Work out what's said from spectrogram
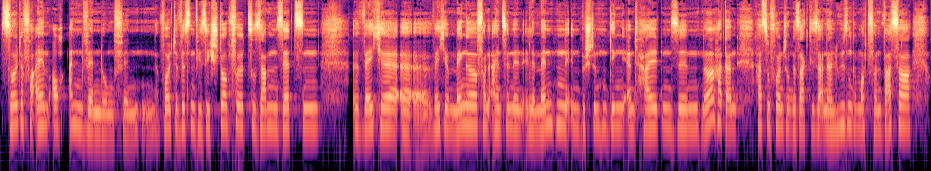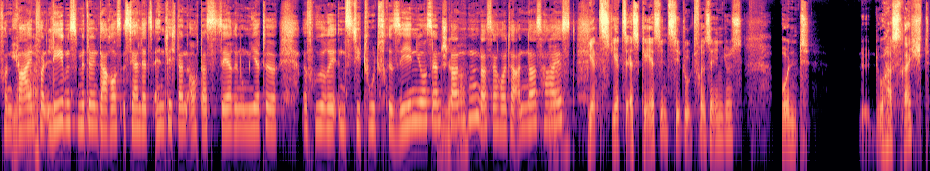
es sollte vor allem auch Anwendung finden. Er wollte wissen, wie sich Stoffe zusammensetzen, äh, welche, äh, welche Menge von einzelnen Elementen in bestimmten Dingen enthalten sind. Ne? Hat dann, hast du vorhin schon gesagt, diese Analysen gemacht von Wasser, von ja. Wein, von Lebensmitteln. Daraus ist ja letztendlich dann auch das sehr renommierte äh, frühere Institut Fresenius entstanden, ja. das ja heute anders heißt. Ja. Jetzt, jetzt SGS-Institut Fresenius und du hast recht,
